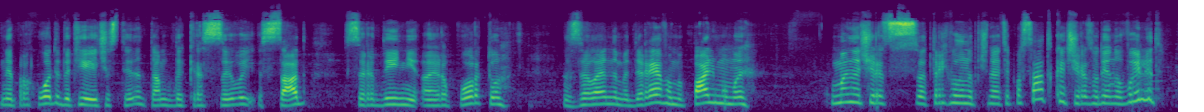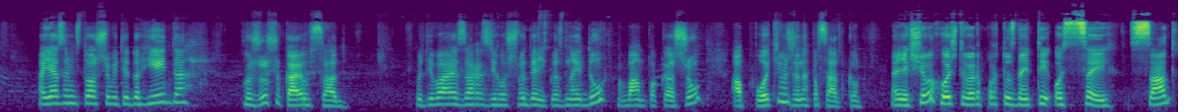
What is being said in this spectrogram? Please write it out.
не проходить до тієї частини, там, де красивий сад всередині аеропорту з зеленими деревами, пальмами. У мене через три хвилини починається посадка, через годину виліт. А я замість того, щоб йти до гейда, хожу, шукаю сад. Сподіваюся, зараз його швиденько знайду, вам покажу, а потім вже на посадку. А якщо ви хочете в аеропорту знайти ось цей сад,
